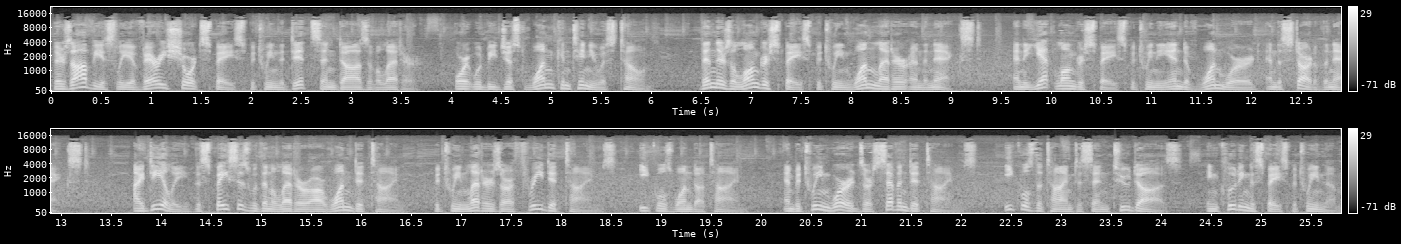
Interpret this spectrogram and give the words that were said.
There's obviously a very short space between the dits and dahs of a letter, or it would be just one continuous tone. Then there's a longer space between one letter and the next, and a yet longer space between the end of one word and the start of the next. Ideally, the spaces within a letter are one dit time, between letters are three dit times, equals one dot time, and between words are seven dit times, equals the time to send two dahs, including the space between them.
